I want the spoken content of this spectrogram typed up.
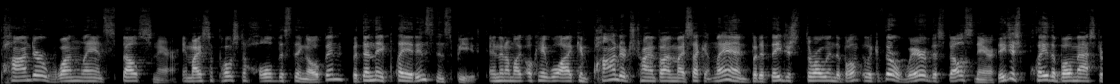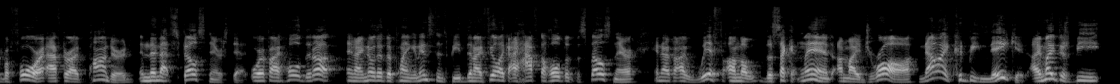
ponder one land spell snare. Am I supposed to hold this thing open? But then they play at instant speed. And then I'm like, okay, well, I can ponder to try and find my second land. But if they just throw in the bow, like if they're aware of the spell snare, they just play the bowmaster before after I've pondered, and then that spell snare's dead. Or if I hold it up and I know that they're playing at instant speed, then I feel like I have to hold up the spell snare. And if I whiff on the, the second land on my draw, now I could be naked. I might just be,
